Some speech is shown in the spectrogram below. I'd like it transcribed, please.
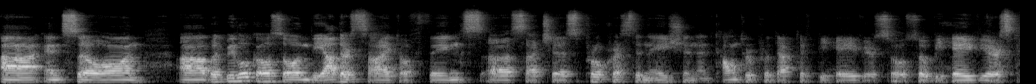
uh, and so on. Uh, but we look also on the other side of things, uh, such as procrastination and counterproductive behaviors. So, so behaviors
